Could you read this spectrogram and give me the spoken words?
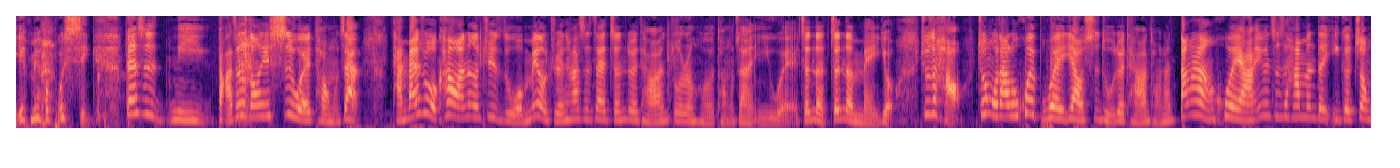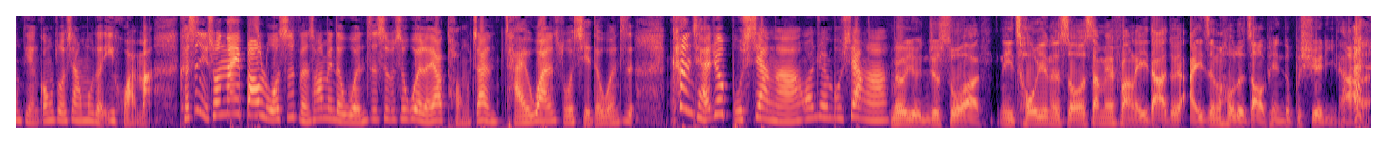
也没有不行。但是你把这个东西视为统战，坦白说，我看完那个句子，我没有觉得他是在针对台湾做任何统战意味，真的真的没有。就是好，中国大陆会不会要试图对台湾统战？当然会啊，因为这是他们的一个重点工作项目的一环嘛。可是你说那一包螺蛳粉上面的文字，是不是为了要统战台湾所写的文字？看起来就不像啊，完全不像啊。没有，有人就说啊。你抽烟的时候，上面放了一大堆癌症后的照片，都不屑理他了。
